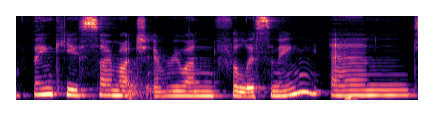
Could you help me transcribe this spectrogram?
Well, thank you so much, everyone, for listening. And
